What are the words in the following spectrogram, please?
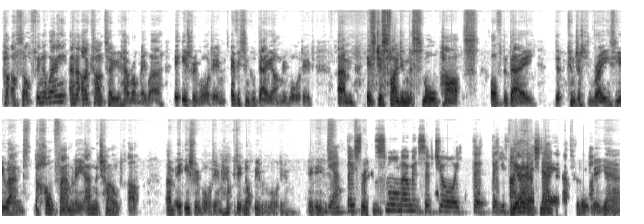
put us off in a way. And i can't tell you how wrong they were. It is rewarding. Every single day i'm rewarded. Um, it's just finding the small parts of the day that can just raise you and the whole family and the child up. Um, it is rewarding. How could it not be rewarding yeah, those brilliant. small moments of joy that that you find yeah, each day. Yeah, absolutely. Yeah.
